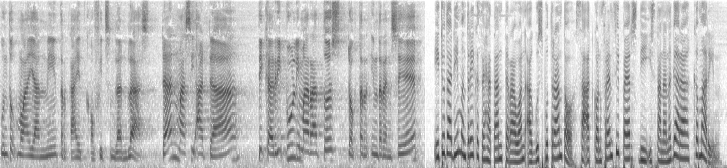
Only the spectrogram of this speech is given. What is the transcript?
untuk melayani terkait COVID-19. Dan masih ada 3.500 dokter intensif itu tadi Menteri Kesehatan Terawan Agus Putranto saat konferensi pers di Istana Negara kemarin.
